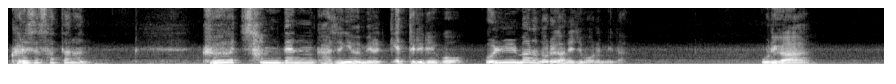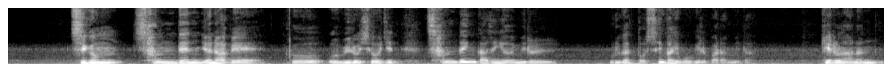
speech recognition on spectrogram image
그래서 사탄은 그 참된 가정의 의미를 깨뜨리려고 얼마나 노력하는지 모릅니다. 우리가 지금 참된 연합의 그 의미로 세워진 참된 가정의 의미를 우리가 또 생각해 보기를 바랍니다. 결혼하는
